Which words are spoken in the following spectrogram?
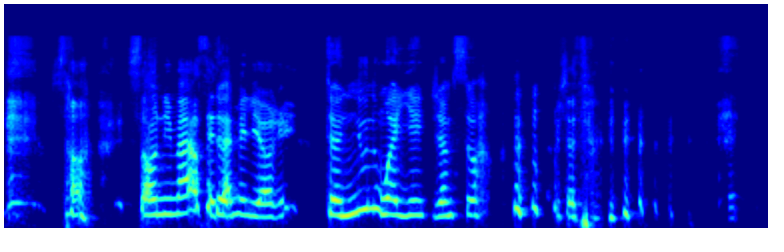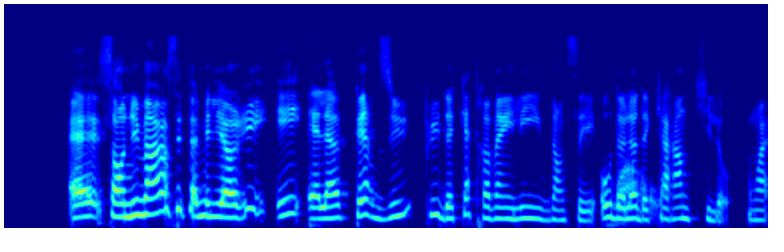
son, humeur s'est améliorée. Te nous noyer, j'aime ça. Euh, son humeur s'est améliorée et elle a perdu plus de 80 livres. Donc, c'est au-delà de 40 kilos. Ouais.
